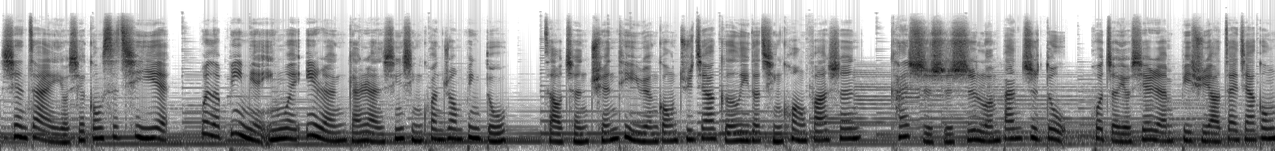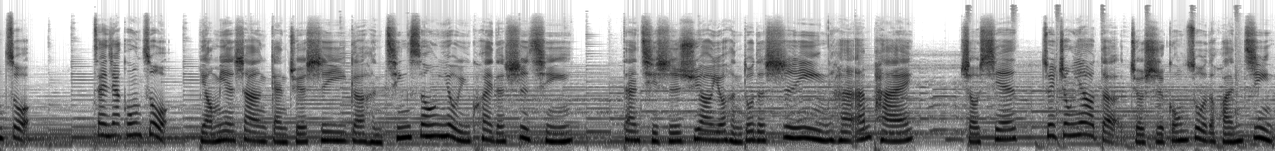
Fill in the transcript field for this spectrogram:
现在有些公司企业为了避免因为一人感染新型冠状病毒，造成全体员工居家隔离的情况发生，开始实施轮班制度，或者有些人必须要在家工作。在家工作表面上感觉是一个很轻松又愉快的事情，但其实需要有很多的适应和安排。首先，最重要的就是工作的环境。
